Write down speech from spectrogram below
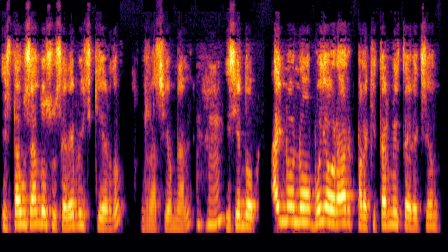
está usando su cerebro izquierdo, racional, diciendo, ay, no, no, voy a orar para quitarme esta erección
